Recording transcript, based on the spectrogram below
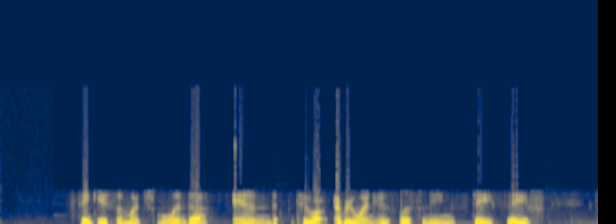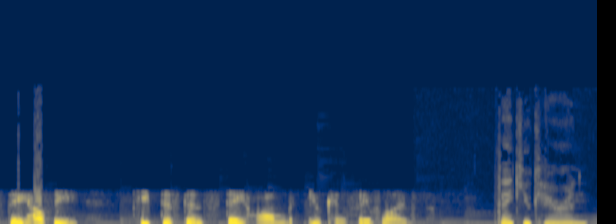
Thank you so much, Melinda. And to everyone who's listening, stay safe, stay healthy keep distance, stay home. You can save lives. Thank you, Karen.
